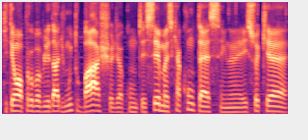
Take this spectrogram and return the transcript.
que tem uma probabilidade muito baixa de acontecer, mas que acontecem, né? Isso aqui é,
